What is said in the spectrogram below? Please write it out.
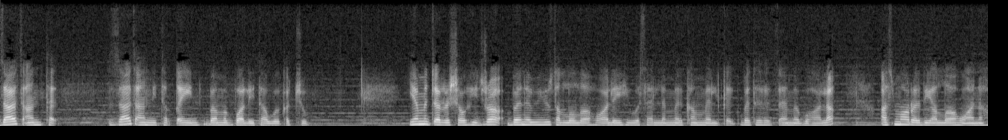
ዛት አንተ ዛት አኒተቀይን በመባል የታወቀችው። የመጨረሻው ሂጅራ በነቢዩ ሰለላሁ ዐለይሂ ወሰለም መልካም መልቀቅ በተፈጸመ በኋላ አስማ ረዲየላሁ አንሃ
